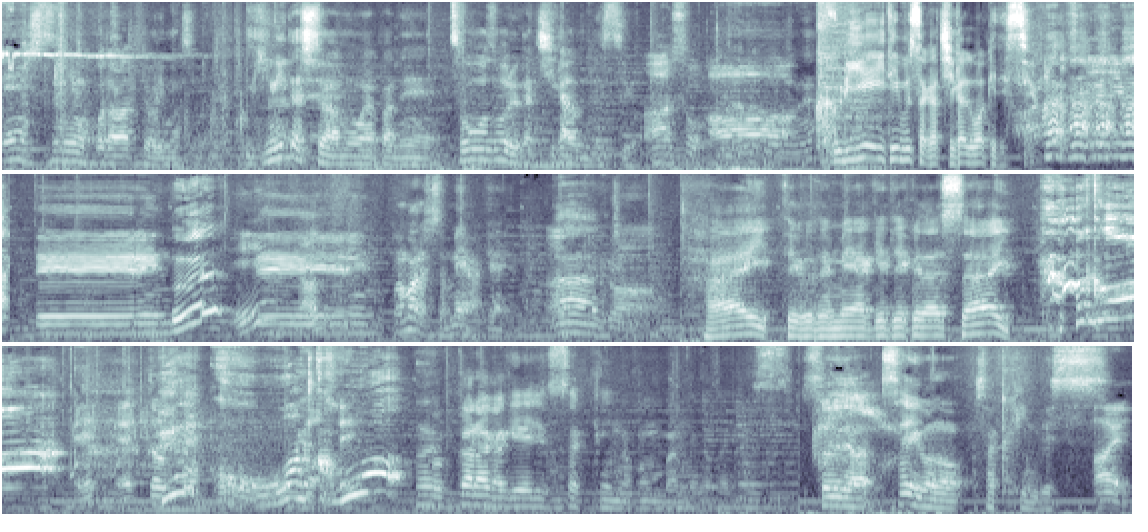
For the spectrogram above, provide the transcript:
演出にもこだわっておりますので君たちとはもうやっぱね想像力が違うんですよ。ああそう。ああクリエイティブさが違うわけですよ。でーれん。でえーれん。まあまだちょっと目開けないであはいということで目開けてください。えっと怖っ怖っ！ここからが芸術作品の本番でございます。それでは最後の作品です。はい。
